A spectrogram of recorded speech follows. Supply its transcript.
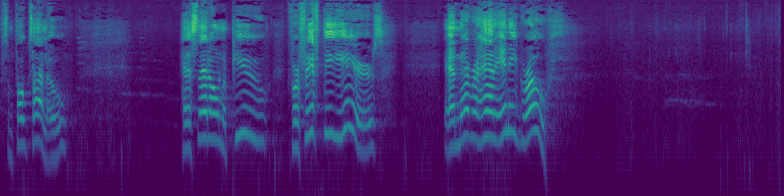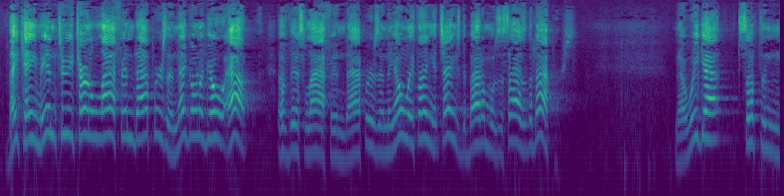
some folks I know has sat on the pew for 50 years and never had any growth. They came into eternal life in diapers, and they're going to go out of this life in diapers, and the only thing that changed about them was the size of the diapers. Now, we got something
